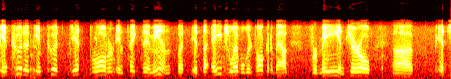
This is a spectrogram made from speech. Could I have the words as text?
it could it could get broader and take them in, but at the age level they're talking about, for me and Gerald, uh, it's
